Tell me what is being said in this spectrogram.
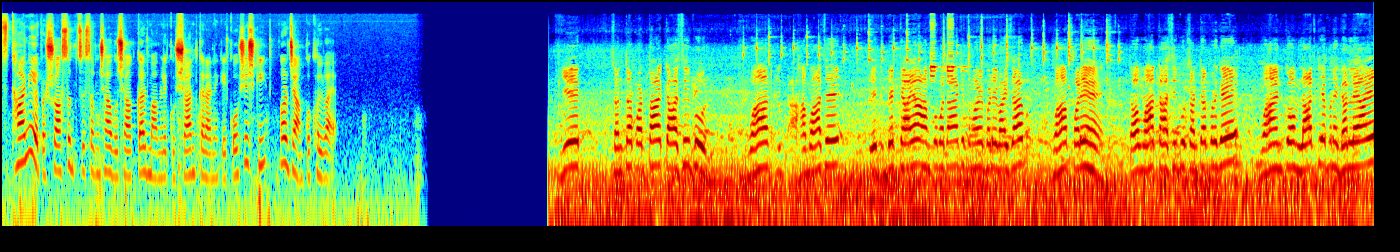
स्थानीय प्रशासन से समझा बुझाकर मामले को शांत कराने की कोशिश की और जाम को खुलवाया। ये सेंटर पड़ता है काशीपुर। वहाँ, हम वहाँ से एक व्यक्ति आया, हमको बताया कि तुम्हारे बड़े भाई साहब वहाँ पड़े हैं। तो हम वहाँ काशीपुर सेंटर पर गए, वहाँ इनको हम लाद के अपने घर ले आए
